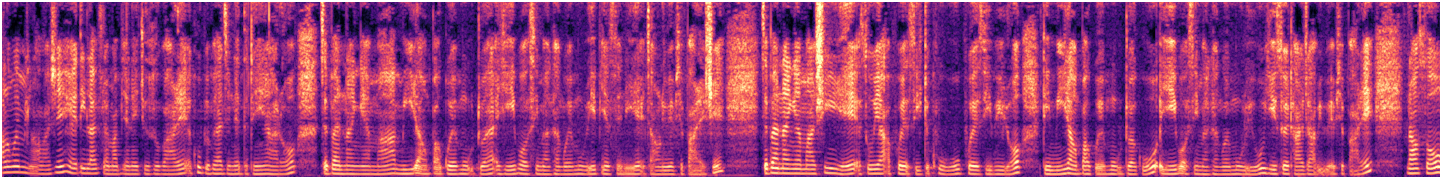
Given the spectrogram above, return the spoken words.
အားလုံးပဲမင်္ဂလာပါရှင် Healthy Lifestyle မှာပြန်လည်ကြိုဆိုပါရစေအခုပြပြချင်တဲ့သတင်းကတော့ဂျပန်နိုင်ငံမှာမီးတောင်ပောက်ကွဲမှုအတွက်အရေးပေါ်စီမံခန့်ခွဲမှုတွေပြင်ဆင်နေတဲ့အကြောင်းလေးပဲဖြစ်ပါတယ်ရှင်ဂျပန်နိုင်ငံမှာရှိတဲ့အစိုးရအဖွဲ့အစည်းတစ်ခုကိုဖွဲ့စည်းပြီးတော့ဒီမီးတောင်ပောက်ကွဲမှုအတွက်ကိုအရေးပေါ်စီမံခန့်ခွဲမှုတွေကိုရေးဆွဲထားကြပြီပဲဖြစ်ပါတယ်နောက်ဆုံး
